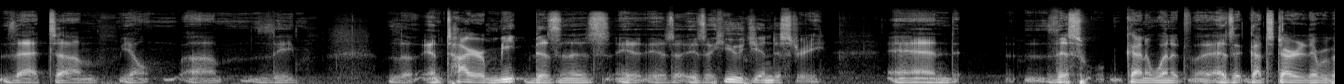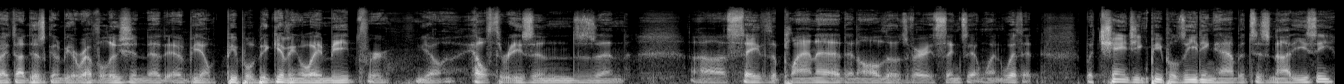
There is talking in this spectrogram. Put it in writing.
that um, you know um, the the entire meat business is, is a, is a huge industry, and this kind of when it as it got started, everybody thought this was going to be a revolution. That uh, you know people would be giving away meat for you know health reasons and uh, save the planet and all those various things that went with it. But changing people's eating habits is not easy,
